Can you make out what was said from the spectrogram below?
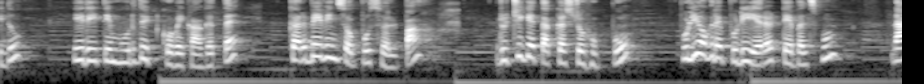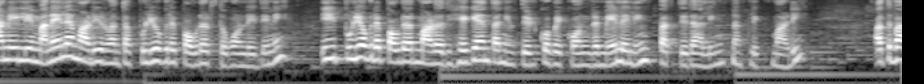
ಐದು ಈ ರೀತಿ ಮುರಿದು ಇಟ್ಕೋಬೇಕಾಗತ್ತೆ. ಕರಿಬೇವಿನ ಸೊಪ್ಪು ಸ್ವಲ್ಪ, ರುಚಿಗೆ ತಕ್ಕಷ್ಟು ಉಪ್ಪು, ಪುಳಿಯೋಗರೆ ಪುಡಿ ಎರಡು ಟೇಬಲ್ ಸ್ಪೂನ್ ನಾನಿಲ್ಲಿ ಮನೆಯಲ್ಲೇ ಮಾಡಿರುವಂಥ ಪುಳಿಯೋಗರೆ ಪೌಡರ್ ತೊಗೊಂಡಿದ್ದೀನಿ. ಈ ಪುಳಿಯೋಗರೆ ಪೌಡರ್ ಮಾಡೋದು ಹೇಗೆ ಅಂತ ನೀವು ತಿಳ್ಕೊಬೇಕು ಅಂದರೆ ಮೇಲೆ ಲಿಂಕ್ ಬರ್ತಿದೆ, ಆ ಲಿಂಕ್ನ ಕ್ಲಿಕ್ ಮಾಡಿ. ಅಥವಾ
